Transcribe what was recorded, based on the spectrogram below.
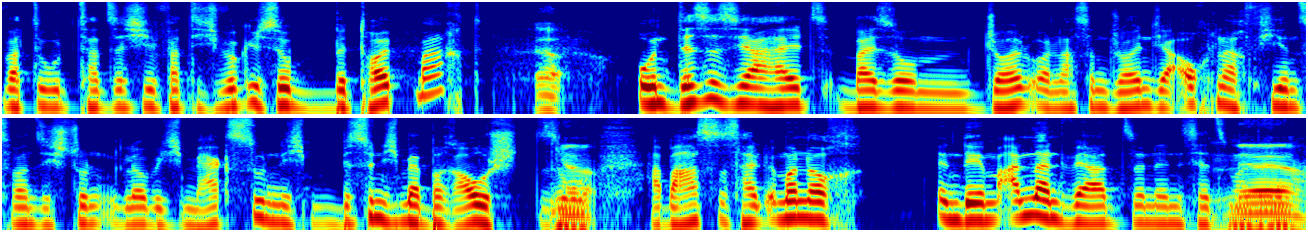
was du tatsächlich, was dich wirklich so betäubt macht. Ja. Und das ist ja halt bei so einem Joint oder nach so einem Joint ja auch nach 24 Stunden, glaube ich, merkst du nicht, bist du nicht mehr berauscht. So. Ja. Aber hast es halt immer noch in dem anderen Wert, so nenne ich es jetzt mal. ja, ja.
